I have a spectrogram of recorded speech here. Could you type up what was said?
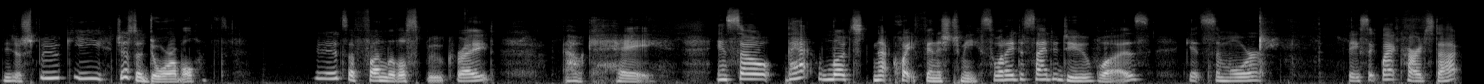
These are spooky. Just adorable. It's, it's a fun little spook, right? Okay. And so that looked not quite finished to me. So what I decided to do was get some more basic black cardstock.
